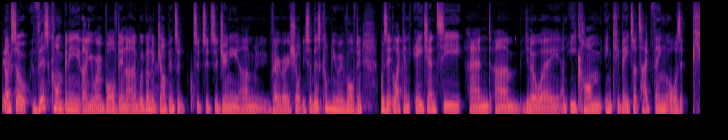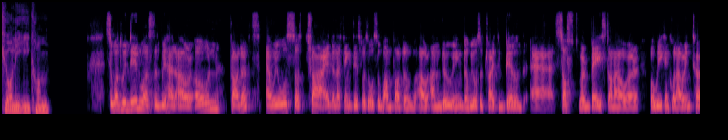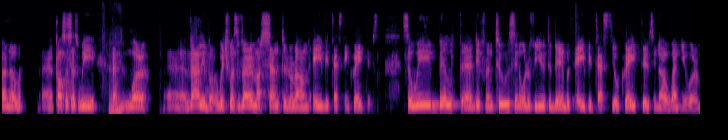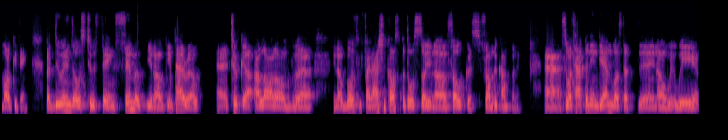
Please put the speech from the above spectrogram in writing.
Yeah. Um, so this company that you were involved in, and uh, we're going to jump into to, to, to Juni um, very very shortly. So this company you were involved in, was it like an agency and um, you know a an ecom incubator type thing, or was it purely ecom? So what we did was that we had our own products and we also tried, and I think this was also one part of our undoing, but we also tried to build uh, software based on our, what we can call our internal uh, processes we that were uh, valuable, which was very much centered around A/B testing creatives. So we built uh, different tools in order for you to be able to A/B test your creatives, you know, when you were marketing. But doing those two things similar, you know, in parallel took a, a, lot of uh, you know both financial costs but also you know focus from the company. Uh, so what happened in the end was that you know we, we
